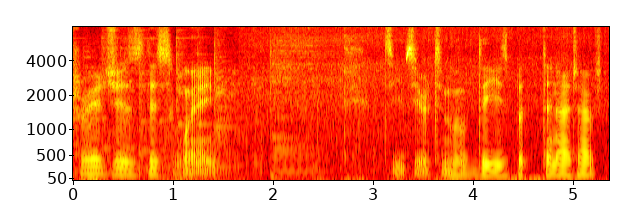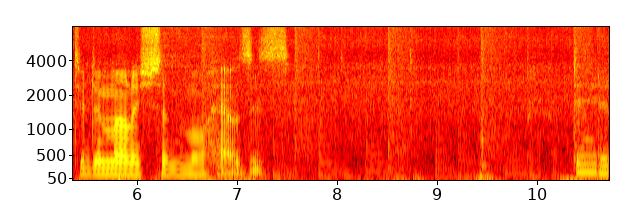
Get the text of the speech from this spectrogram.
fridges this way. It's easier to move these, but then I'd have to demolish some more houses. Do -do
